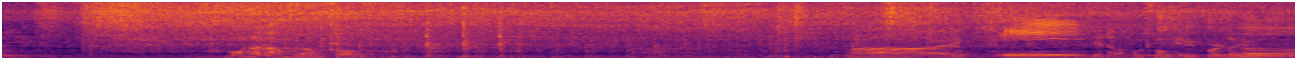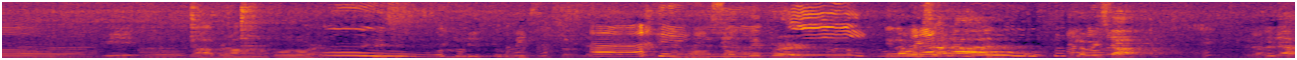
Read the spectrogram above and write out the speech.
Muna na ang brown sauce. Ay. Eh. Tapos salt pepper na yun. Diba? Brown ang color. Ay. Oh, salt pepper. Ilaw isa daan. Ilaw isa. Ilaw isa.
